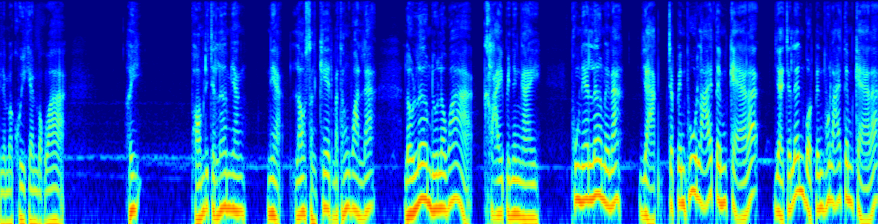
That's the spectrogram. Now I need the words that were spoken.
เนี่ยมาคุยกันบอกว่า เฮ้ย พร้อมที่จะเริ่มยัง เนี่ย เราสังเกตมาทั้งวันแล้ว เราเริ่มดูแล้วว่าใครเป็นยังไงพรุ่งนี้เริ่มเลยนะ อยากจะเป็นผู้ร้ายเต็มแก่แล้วอยากจะเล่นบทเป็นผู้ร้ายเต็มแก่แล้ว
